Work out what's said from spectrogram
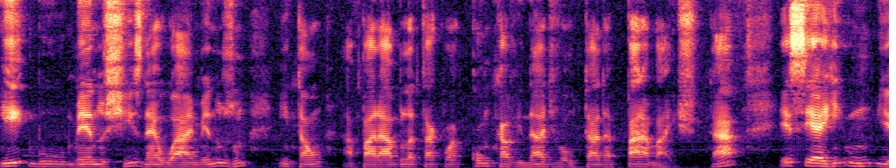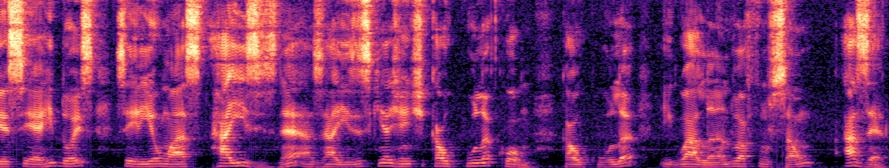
E o menos x, né? o a é menos 1, então a parábola está com a concavidade voltada para baixo. Tá? Esse R1 e esse R2 seriam as raízes, né? as raízes que a gente calcula como? Calcula igualando a função a zero.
